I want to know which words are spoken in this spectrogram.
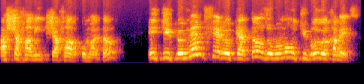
à Shacharit Shachar au matin, et tu peux même faire le 14 au moment où tu brûles le Hametz.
